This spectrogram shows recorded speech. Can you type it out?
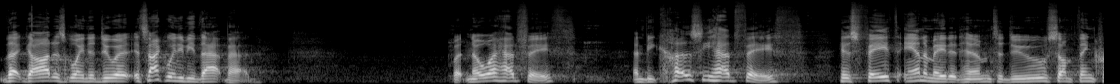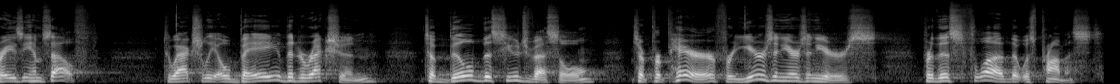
that God is going to do it. It's not going to be that bad. But Noah had faith, and because he had faith, his faith animated him to do something crazy himself, to actually obey the direction, to build this huge vessel, to prepare for years and years and years for this flood that was promised.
